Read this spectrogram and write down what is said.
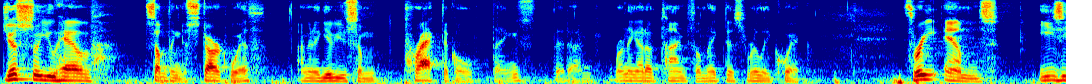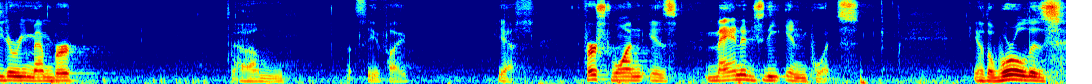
Just so you have something to start with, I'm going to give you some practical things that I'm running out of time, so I'll make this really quick. Three M's, easy to remember. Um, let's see if I, yes. First one is manage the inputs. You know, the world is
